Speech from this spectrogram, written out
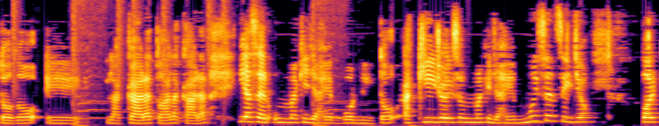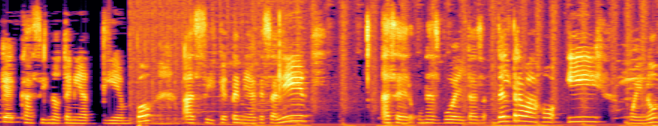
todo eh, la cara, toda la cara y hacer un maquillaje bonito. Aquí yo hice un maquillaje muy sencillo porque casi no tenía tiempo, así que tenía que salir, hacer unas vueltas del trabajo y bueno,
